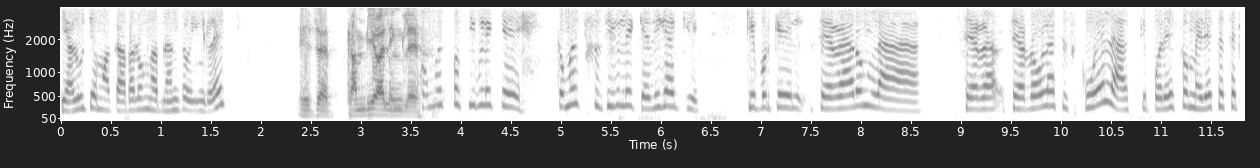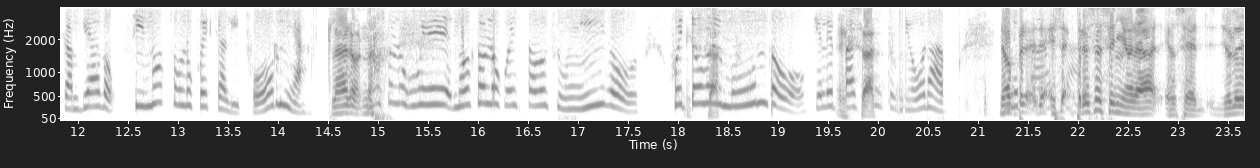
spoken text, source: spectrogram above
y al último acabaron hablando inglés. Ella cambió al inglés. ¿Cómo es posible que, cómo es posible que diga que, que porque cerraron la, cerra- cerró las escuelas, que por eso merece ser cambiado? Si no solo fue California, Claro, no. no solo fue, no solo fue Estados Unidos, fue todo el mundo. ¿Qué le pasa a esa señora? No, ¿Qué le pero esa, pasa? pero esa señora, o sea, yo le,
